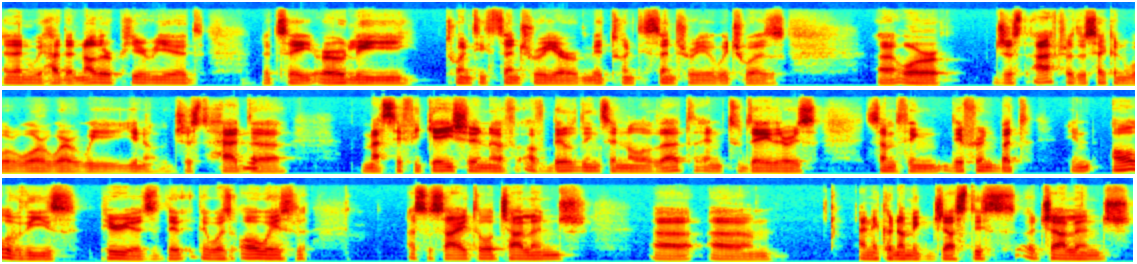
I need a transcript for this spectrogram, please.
and then we had another period let's say early 20th century or mid 20th century which was uh, or just after the second world war where we you know just had yeah. a massification of, of buildings and all of that. And today there is something different. But in all of these periods there, there was always a societal challenge uh, um, an economic justice challenge.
